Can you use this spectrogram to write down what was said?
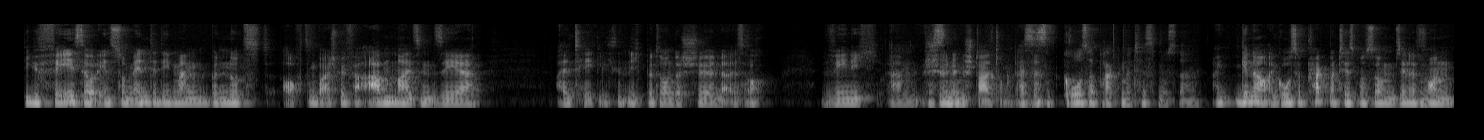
die Gefäße oder Instrumente, die man benutzt, auch zum Beispiel für Abendmahl, sind sehr alltäglich, sind nicht besonders schön. Da ist auch wenig ähm, schöne ein, Gestaltung da. Es ne? ist ein großer Pragmatismus da. Ein, genau, ein großer Pragmatismus so im Sinne hm. von, hm.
